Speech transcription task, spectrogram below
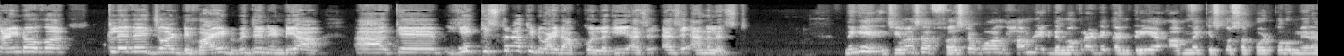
kind of cleavage और डिवाइड विद इन इंडिया कि ये किस तरह की डिवाइड आपको लगी एज ए एनालिस्ट देखिए, चीमा साहब फ़र्स्ट ऑफ़ ऑल हम एक डेमोक्रेटिक कंट्री है, अब मैं किसको सपोर्ट करूँ, मेरा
